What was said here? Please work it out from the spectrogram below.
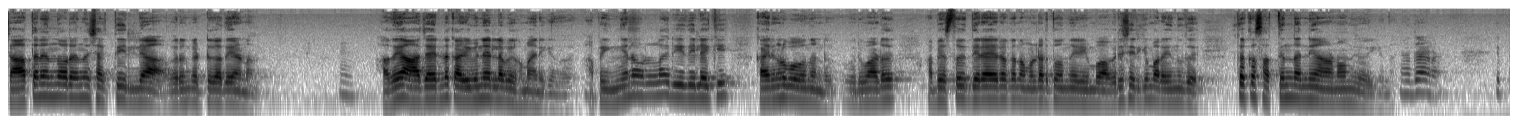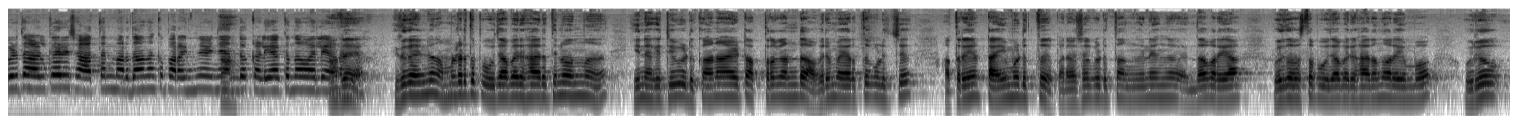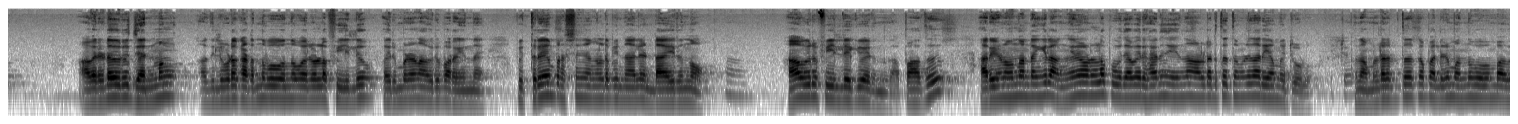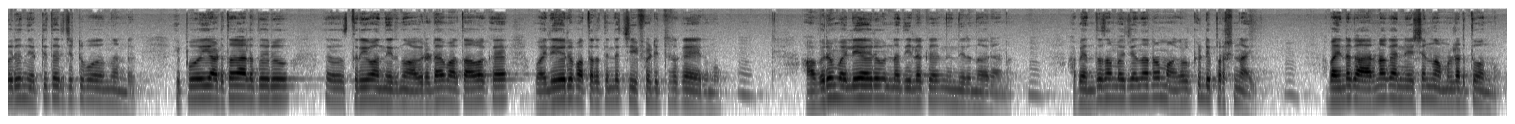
ചാത്തൻ എന്ന് പറയുന്ന ശക്തി ഇല്ല വെറും കെട്ടുകഥയാണ്. അതേ ആചാര്യന്റെ കഴിവിനെയല്ല ബഹുമാനിക്കുന്നത്. അപ്പോൾ ഇങ്ങനെയുള്ള രീതിയിലേക്ക് കാര്യങ്ങൾ പോകുന്നുണ്ട്. ഒരുപാട് അഭ്യസ്ത വിദ്യരായവരൊക്കെ നമ്മളുടെ അടുത്ത് വന്നു കഴിയുമ്പോൾ അവർ ശരിക്കും പറയുന്നത് ഇതൊക്കെ സത്യം തന്നെയാണോ എന്ന് ചോദിക്കുന്നത് ഇപ്പോഴത്തെ ആൾക്കാർ ശാത്തൻ മർദ്ദാന്നൊക്കെ പറഞ്ഞു കഴിഞ്ഞാൽ എന്തോ കളിയാക്കുന്ന പോലെയാണ് ഇത് കഴിഞ്ഞ് നമ്മളുടെ അടുത്ത് പൂജാപരിഹാരത്തിന് വന്ന് ഈ നെഗറ്റീവ് എടുക്കാനായിട്ട് അത്ര കണ്ട് അവരും വേർത്ത് കുളിച്ച് അത്രയും ടൈം എടുത്ത് പരവശമൊക്കെ എടുത്ത് അങ്ങനെ അങ്ങ് എന്താ പറയുക ഒരു ദിവസത്തെ പൂജാപരിഹാരം എന്ന് പറയുമ്പോൾ ഒരു അവരുടെ ഒരു ജന്മം അതിലൂടെ കടന്നു പോകുന്ന പോലുള്ള ഫീൽ വരുമ്പോഴാണ് അവർ പറയുന്നത്. അപ്പോൾ ഇത്രയും പ്രശ്നം ഞങ്ങളുടെ പിന്നാലെ ഉണ്ടായിരുന്നോ? ആ ഒരു ഫീലിലേക്ക് വരുന്നത്. അപ്പോൾ അത് അറിയണമെന്നുണ്ടെങ്കിൽ അങ്ങനെയുള്ള പൂജാപരിഹാരം ചെയ്യുന്ന ആളുടെ അടുത്ത് എത്തുമ്പോഴേ അറിയാൻ പറ്റുള്ളൂ. അപ്പോൾ നമ്മുടെ അടുത്തൊക്കെ പലരും വന്നു പോകുമ്പോൾ അവർ ഞെട്ടിത്തെറിച്ചിട്ട് പോകുന്നുണ്ട്. ഇപ്പോൾ ഈ അടുത്ത കാലത്ത് ഒരു സ്ത്രീ വന്നിരുന്നു. അവരുടെ ഭർത്താവൊക്കെ വലിയൊരു പത്രത്തിന്റെ ചീഫ് എഡിറ്ററൊക്കെ ആയിരുന്നു. അവരും വലിയ ഒരു ഉന്നതിയിലൊക്കെ നിന്നിരുന്നവരാണ്. അപ്പോൾ എന്താ സംഭവിച്ചതെന്ന് പറഞ്ഞാൽ മകൾക്ക് ഡിപ്രഷനായി അപ്പോൾ അതിന്റെ കാരണമൊക്കെ അന്വേഷിച്ച് നമ്മളുടെ അടുത്ത് വന്നു.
